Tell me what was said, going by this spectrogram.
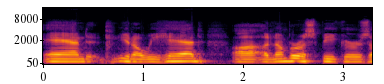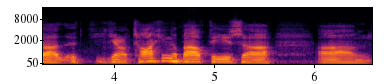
And, you know, we had uh, a number of speakers, uh, you know, talking about these uh, um,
